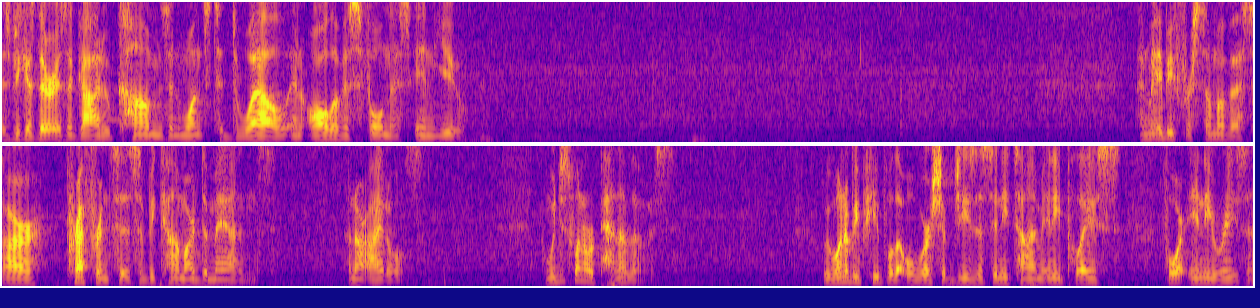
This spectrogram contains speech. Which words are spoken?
is because there is a God who comes and wants to dwell in all of his fullness in you. And maybe for some of us, our preferences have become our demands and our idols. And we just want to repent of those. We want to be people that will worship Jesus anytime, any place, for any reason.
